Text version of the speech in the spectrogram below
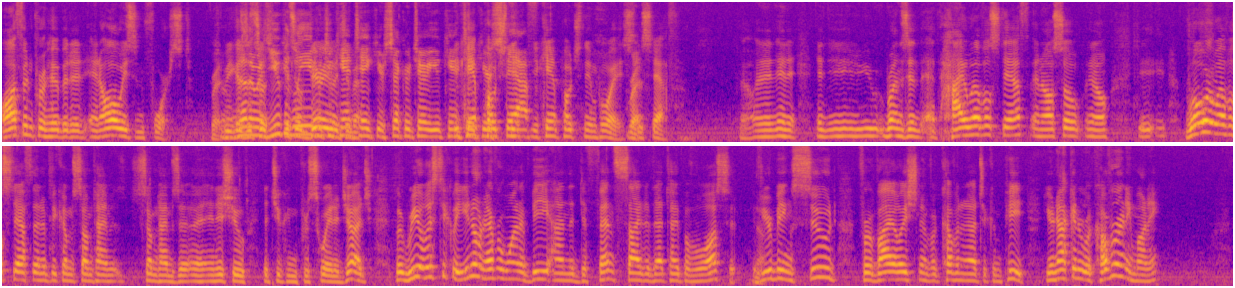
often prohibited and always enforced. Right. Because In other it's words, a- you can it's a leave, very but you can't legitimate- take your secretary, you can't, you can't take your poach staff. The, you can't poach the employees, the Right. staff. You know, and, and, it, and it runs in at high level staff and also you know i- Uh, lower level staff. Then it becomes sometimes sometimes a, an issue that you can persuade a judge. But realistically, you don't ever want to be on the defense side of that type of a lawsuit. If you're being sued for a violation of a covenant not to compete, you're not going to recover any money.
